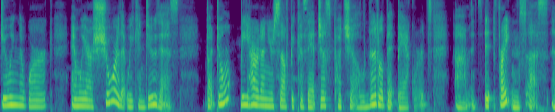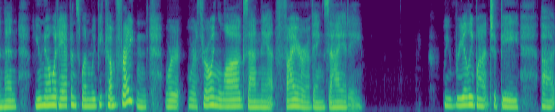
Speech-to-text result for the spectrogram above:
doing the work, and we are sure that we can do this. But don't be hard on yourself because that just puts you a little bit backwards. Um, it, it, frightens us. And then you know what happens when we become frightened. We're, we're throwing logs on that fire of anxiety. We really want to be uh,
